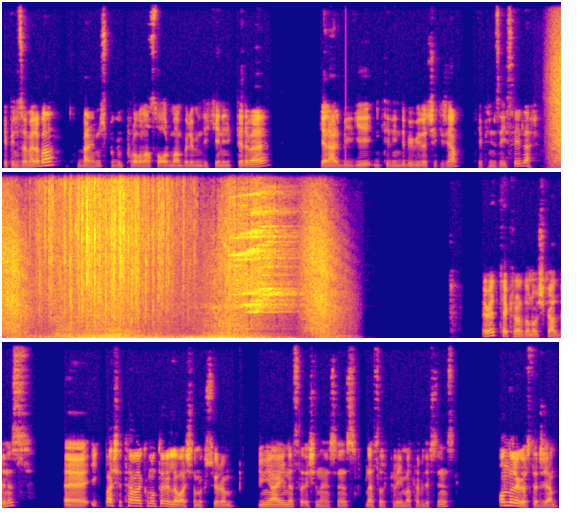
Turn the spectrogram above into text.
Hepinize merhaba. Ben Yunus. Bugün Provence Orman bölümündeki yenilikleri ve genel bilgi niteliğinde bir video çekeceğim. Hepinize iyi seyirler. Evet, tekrardan hoş geldiniz. Ee, ilk başta temel komutlarıyla başlamak istiyorum. Dünyayı nasıl ışınlanırsınız, nasıl claim atabilirsiniz? Onları göstereceğim.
